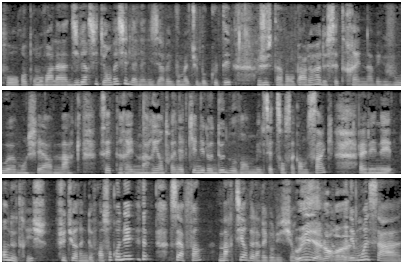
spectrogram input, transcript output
pour promouvoir la diversité. On va essayer de l'analyser avec vous, Mathieu Bocoté, juste avant. On parlera de cette reine avec vous, mon cher Marc, cette reine Marie-Antoinette, qui est née le 2 novembre 1755. Elle est née en Autriche, future reine de France. On connaît sa fin, martyr de la Révolution. Oui, alors. On connaît euh, moins sa,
